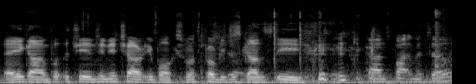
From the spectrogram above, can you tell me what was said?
There you go, and put the change in your charity box, what's probably just gone to you. Guns back in the till.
